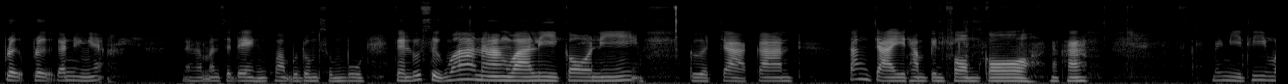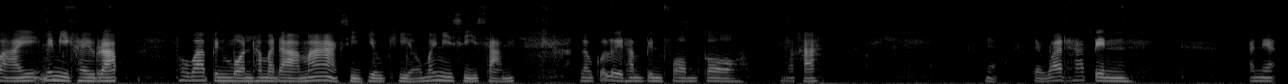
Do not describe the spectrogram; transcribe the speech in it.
เปลือเปลือกันอย่างเงี้ยนะคะมันแสดงถึงความอุดมสมบูรณ์ แต่รู้สึกว่านางวาลีกอนี้ เกิดจากการตั้งใจทำเป็นฟอร์มกอนะคะ ไม่มีที่ไว้ไม่มีใครรับ เพราะว่าเป็นบอลธรรมดามาก สีเขียวๆไม่มีสีสัน เราก็เลยทำเป็นฟอร์มกอนะคะเนี่ยแต่ว่าถ้าเป็นอันเนี้ย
